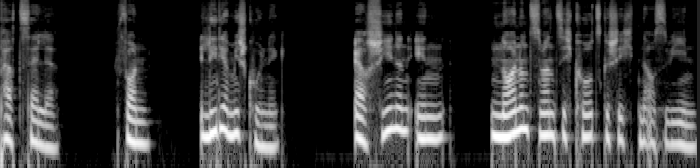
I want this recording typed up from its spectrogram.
Parzelle von Lydia Mischkulnig. Erschienen in 29 Kurzgeschichten aus Wien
